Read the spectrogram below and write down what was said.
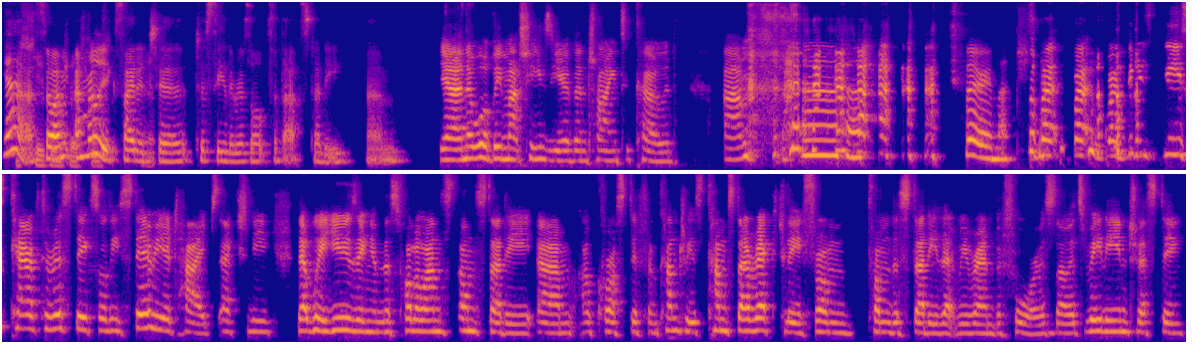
Yeah, Super so I'm I'm really excited yeah. to to see the results of that study. Um, yeah, and it will be much easier than trying to code. Um, uh-huh. very much. But but but these these characteristics or these stereotypes actually that we're using in this follow-on on study um, across different countries comes directly from from the study that we ran before. So it's really interesting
